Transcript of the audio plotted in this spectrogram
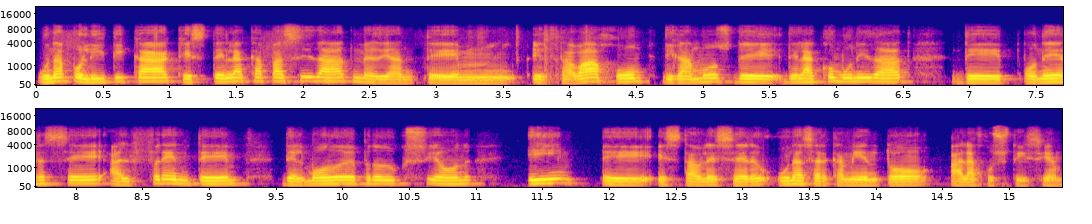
una política que esté en la capacidad mediante mm, el trabajo, digamos, de, la comunidad de ponerse al frente del modo de producción y eh, establecer un acercamiento a la justicia.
